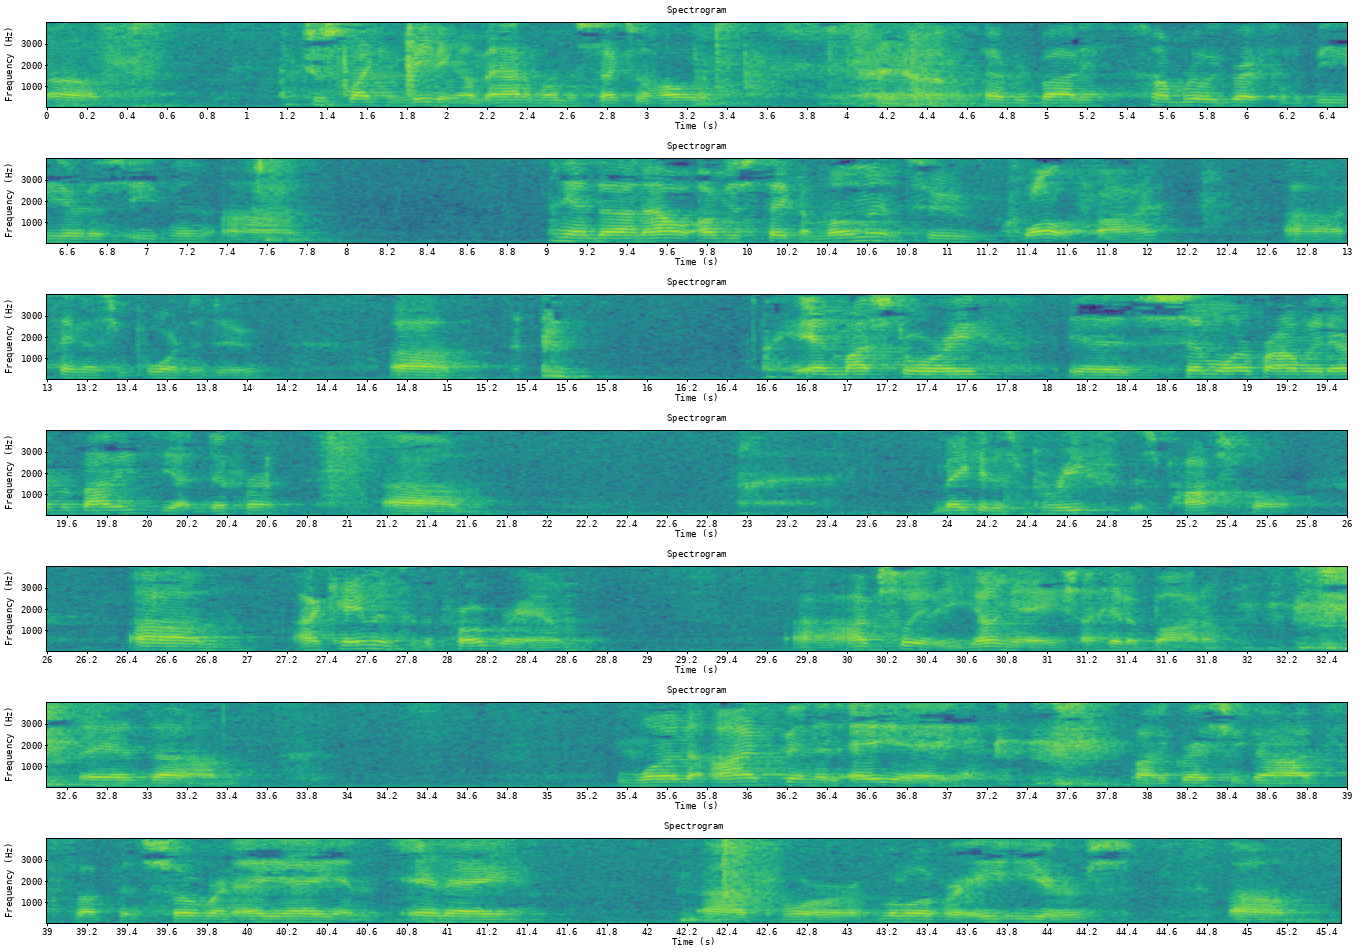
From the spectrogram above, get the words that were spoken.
Um, just like a meeting, I'm Adam. I'm a sexaholic. Hey, Adam. Everybody, I'm really grateful to be here this evening. Um, and uh, now I'll just take a moment to qualify. Uh, I think that's important to do. Um, and my story is similar probably to everybody's, yet different. Um, make it as brief as possible. Um, I came into the program uh, obviously at a young age. I hit a bottom, and um, one I've been in AA by the grace of God. I've been sober in AA and NA uh, for a little over eight years. Um,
